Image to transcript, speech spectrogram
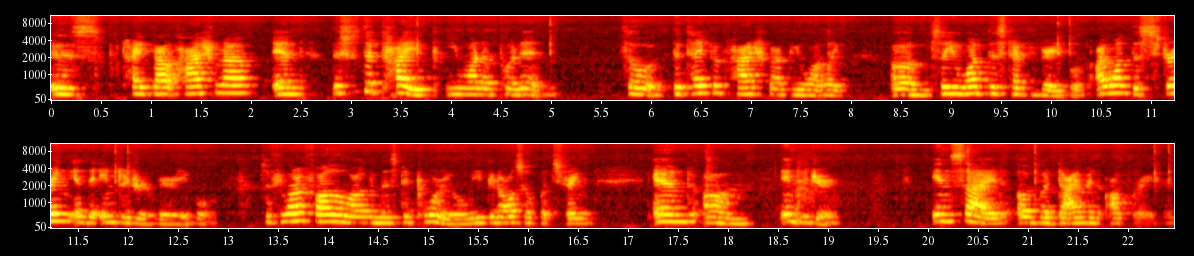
is type out hash map and this is the type you want to put in. So the type of hash map you want, like, um, so you want this type of variable. I want the string and the integer variable. So if you want to follow along in this tutorial, you can also put string and um, integer inside of a diamond operator.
